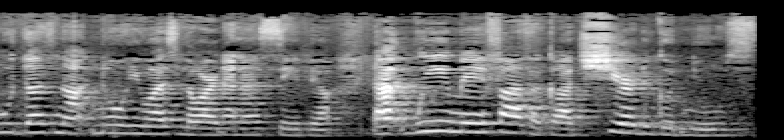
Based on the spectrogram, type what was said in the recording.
who does not know you as Lord and as Savior, that we may, Father God, share the good news.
